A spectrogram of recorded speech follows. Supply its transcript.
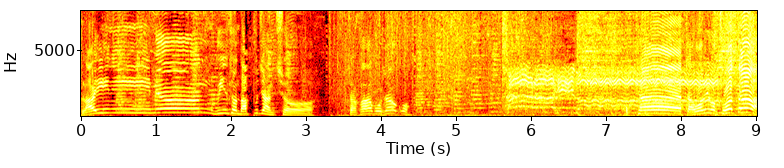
라인이면 윈선 나쁘지 않죠. 자 가보자고. 오케이. 자 워밍업 좋았다!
